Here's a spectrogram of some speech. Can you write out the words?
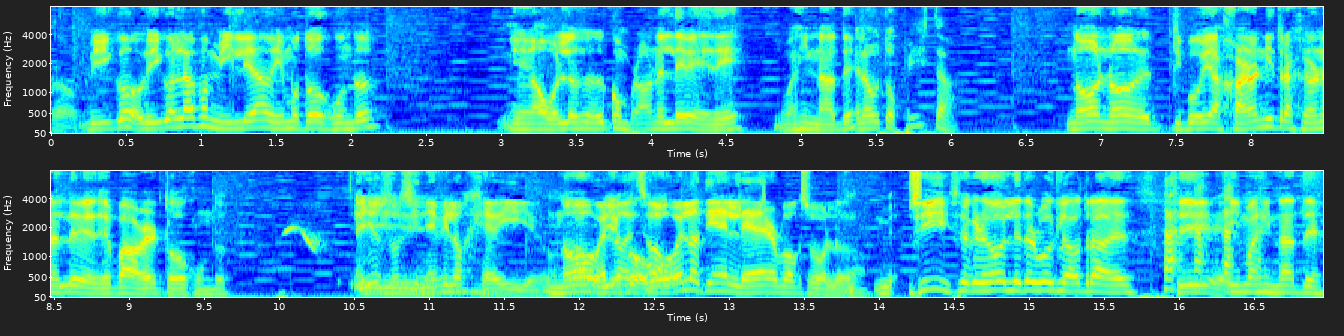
No. Vi con, vi con la familia, vimos todos juntos. Mi abuelo compraron el DVD, imagínate. ¿En la autopista? No, no, tipo viajaron y trajeron el DVD para ver todos juntos. Ellos son Y- cinéfilos heavy, viejo. No, Su abuelo, viejo, su vos- abuelo tiene Letterboxd, boludo. Sí, se creó el Letterboxd la otra vez. Sí, imagínate.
